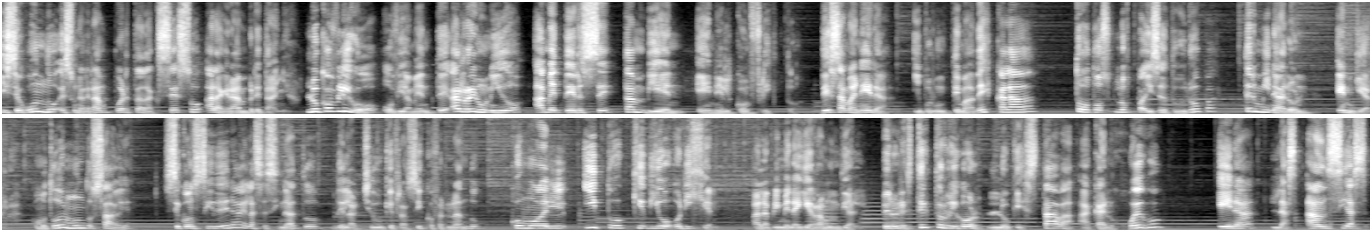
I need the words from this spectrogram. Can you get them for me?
y segundo es una gran puerta de acceso a la Gran Bretaña, lo que obligó obviamente al Reino Unido a meterse también en el conflicto. De esa manera y por un tema de escalada, todos los países de Europa terminaron en guerra. Como todo el mundo sabe, se considera el asesinato del archiduque Francisco Fernando como el hito que dio origen a la Primera Guerra Mundial. Pero en estricto rigor, lo que estaba acá en juego eran las ansias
